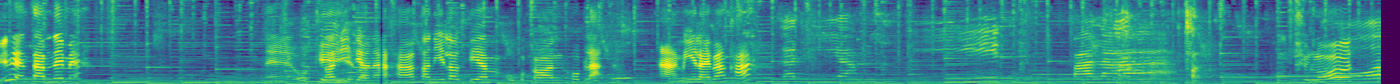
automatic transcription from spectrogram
พี่แทนตำได้ไหมแน่โอเคตอนนี้เดี๋ยวนะคะ ตอนนี้เราเตรียมอุปกรณ์ครบละ อ่ามีอะไรบ้างคะกระเทียมพริกปลาร้าผงชูรรส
